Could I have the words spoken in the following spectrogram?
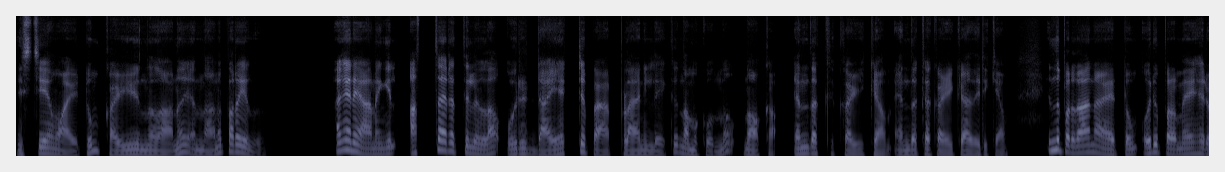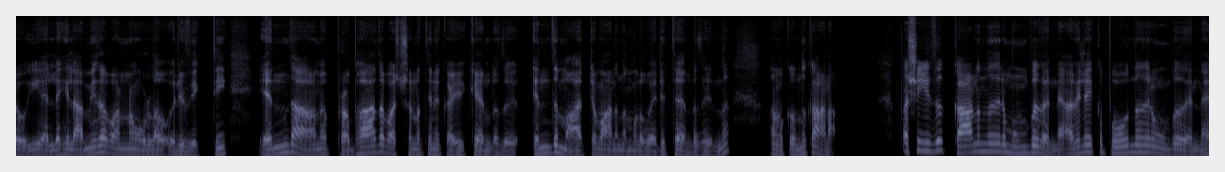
നിശ്ചയമായിട്ടും കഴിയുന്നതാണ് എന്നാണ് പറയുന്നത്. അങ്ങനെയാണെങ്കിൽ അത്തരത്തിലുള്ള ഒരു ഡയറ്റ് പ്ലാനിലേക്ക് നമുക്കൊന്ന് നോക്കാം. എന്തൊക്കെ കഴിക്കാം? എന്തൊക്കെ കഴിക്കാതിരിക്കാം? ഇന്ന് പ്രധാനമായിട്ടും ഒരു പ്രമേഹ രോഗി അല്ലെങ്കിൽ അമിതവണ്ണമുള്ള ഒരു വ്യക്തി എന്താണ് പ്രഭാത ഭക്ഷണത്തിന് കഴിക്കേണ്ടത്? എന്ത് മാറ്റമാണ് നമ്മൾ വരുത്തേണ്ടത് എന്ന് നമുക്കൊന്ന് കാണാം. പക്ഷേ ഇത് കാണുന്നതിന് മുമ്പ് തന്നെ അതിലേക്ക് പോകുന്നതിന് മുമ്പ് തന്നെ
